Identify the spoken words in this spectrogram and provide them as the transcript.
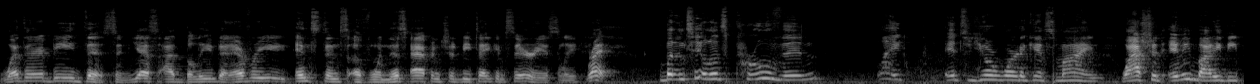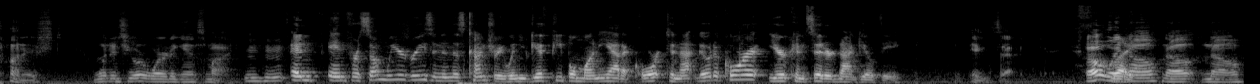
whether it be this, and yes, I believe that every instance of when this happened should be taken seriously. Right. But until it's proven, like it's your word against mine. Why should anybody be punished when it's your word against mine? hmm And and for some weird reason in this country, when you give people money out of court to not go to court, you're considered not guilty. Exactly. Oh wait, Like- no, no, no.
